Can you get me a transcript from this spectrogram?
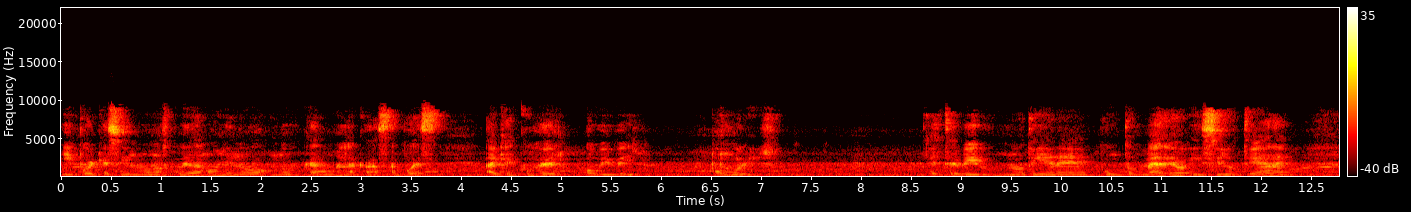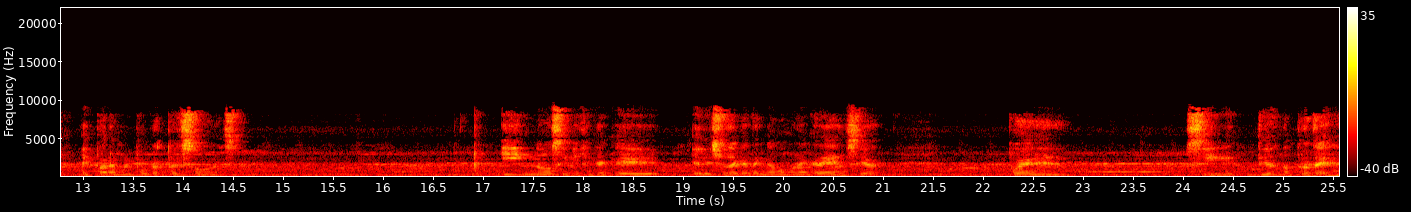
y porque si no nos cuidamos y no nos quedamos en la casa, pues hay que escoger o vivir o morir. Este virus no tiene puntos medios y si los tiene es para muy pocas personas. Y no significa que el hecho de que tengamos una creencia, pues sí, Dios nos protege,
